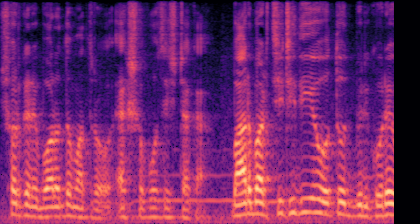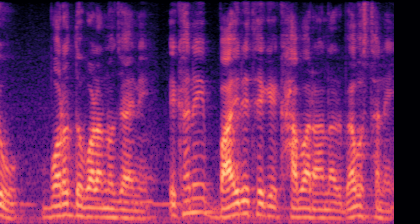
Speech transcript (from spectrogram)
সরকারি বরাদ্দ মাত্র একশো পঁচিশ টাকা। বারবার চিঠি দিয়ে ও তদবির করেও বরাদ্দ বাড়ানো যায়নি। এখানে বাইরে থেকে খাবার আনার ব্যবস্থা নেই,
